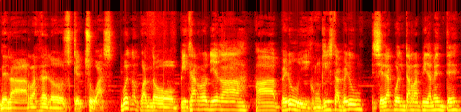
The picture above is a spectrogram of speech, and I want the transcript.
de la raza de los quechuas. Bueno, cuando Pizarro llega a Perú y conquista Perú, se da cuenta rápidamente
